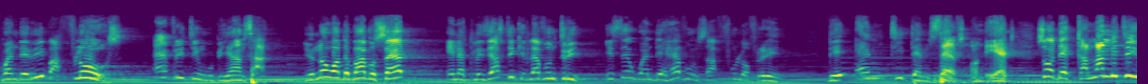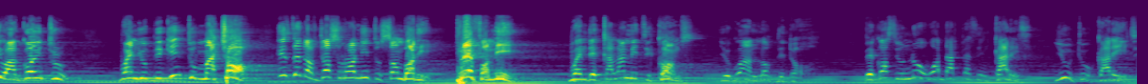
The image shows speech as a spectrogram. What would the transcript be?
when the river flows, everything will be answered. You know what the Bible said in Ecclesiastic 11:3? he said, When the heavens are full of rain, they empty themselves on the earth. So the calamity you are going through, when you begin to mature, instead of just running to somebody, pray for me. When the calamity comes, you go and lock the door. Because you know what that person carries, you too carry it.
